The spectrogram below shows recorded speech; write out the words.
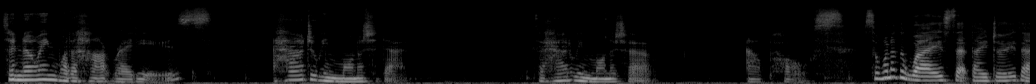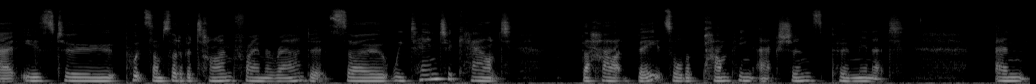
So, knowing what a heart rate is, how do we monitor that? So, how do we monitor our pulse? So one of the ways that they do that is to put some sort of a time frame around it. So we tend to count the heartbeats or the pumping actions per minute. And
